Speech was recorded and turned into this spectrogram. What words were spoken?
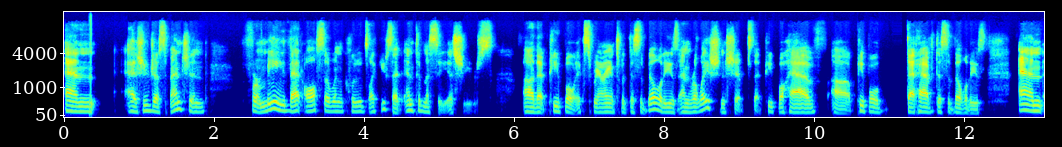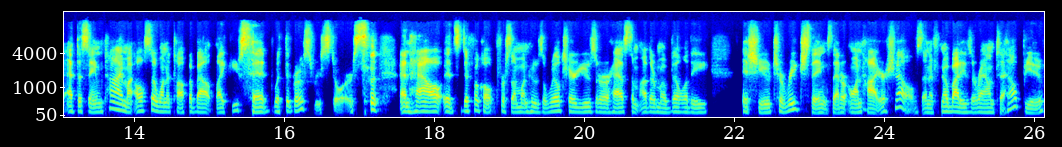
And as you just mentioned, for me, that also includes, like you said, intimacy issues uh, that people experience with disabilities and relationships that people have, uh, people that have disabilities. And at the same time, I also want to talk about, like you said, with the grocery stores and how it's difficult for someone who's a wheelchair user or has some other mobility issue to reach things that are on higher shelves. And if nobody's around to help you,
